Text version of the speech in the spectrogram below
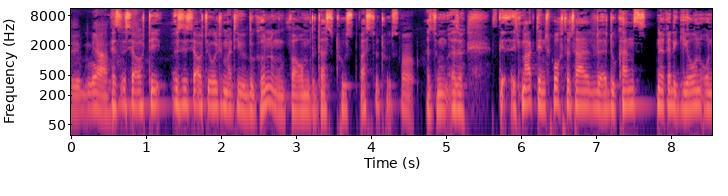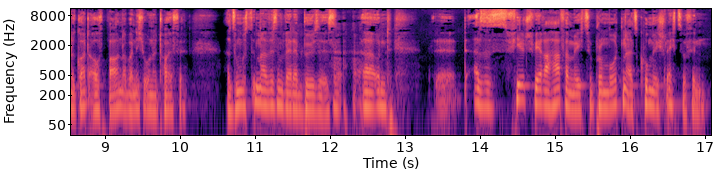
ja. Es ist ja auch die, es ist ja auch die ultimative Begründung, warum du das tust, was du tust. Ja. Also, also ich mag den Spruch total, du kannst eine Religion ohne Gott aufbauen, aber nicht ohne Teufel. Also du musst immer wissen, wer der Böse ist. Äh, und äh, also es ist viel schwerer, Hafermilch zu promoten, als Kuhmilch schlecht zu finden.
